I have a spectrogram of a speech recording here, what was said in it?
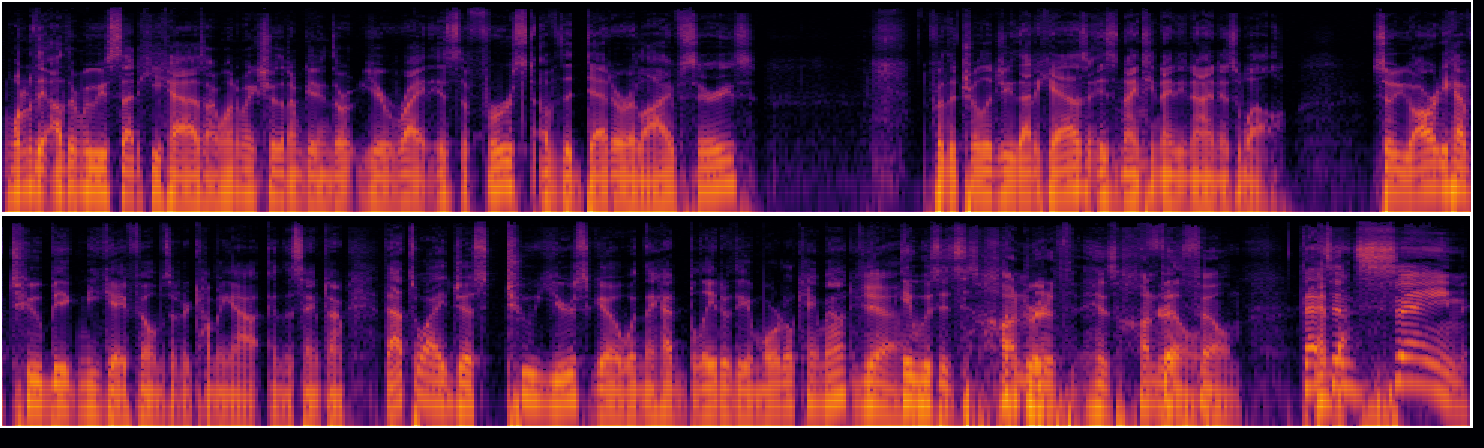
one of the other movies that he has, I want to make sure that I'm getting the year right, is the first of the Dead or Alive series for the trilogy that he has is 1999 as well. So you already have two big Mike films that are coming out at the same time. That's why just two years ago when they had Blade of the Immortal came out, Yeah. it was its hundredth. his hundredth film. film. That's that- insane.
